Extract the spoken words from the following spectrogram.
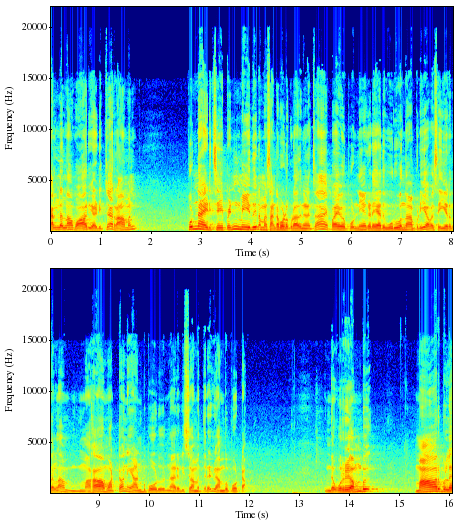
கல்லெல்லாம் வாரி அடித்தா ராமன் பொண்ணாயிடுச்சே. பெண் மீது நம்ம சண்டை போடக்கூடாதுன்னு நினச்சா இப்போ இவள் பொண்ணே கிடையாது. உருவம் தான் அப்படி. அவள் செய்கிறதெல்லாம் மகா மட்டம் நீ அன்பு போடுன்னாரு விஸ்வாமித்திரர். அன்பு போட்டான். இந்த ஒரு அம்பு மார்பில்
